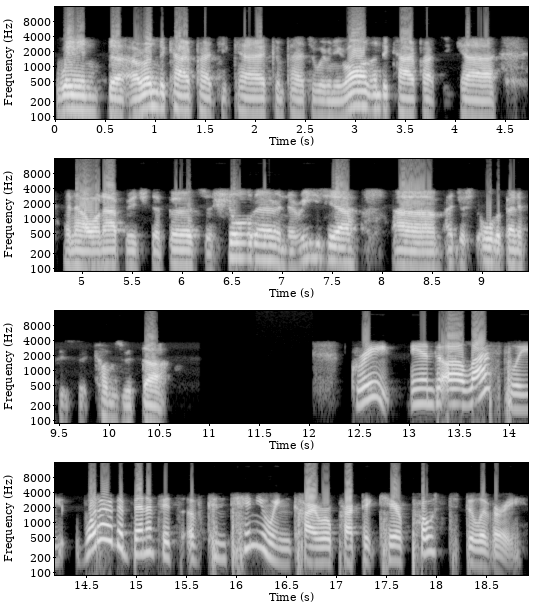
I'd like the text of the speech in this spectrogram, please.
women that are under chiropractic care compared to women who aren't under chiropractic care, and how on average their births are shorter and they're easier, um, and just all the benefits that comes with that. Great. And uh, lastly, what are the benefits of continuing chiropractic care post delivery?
